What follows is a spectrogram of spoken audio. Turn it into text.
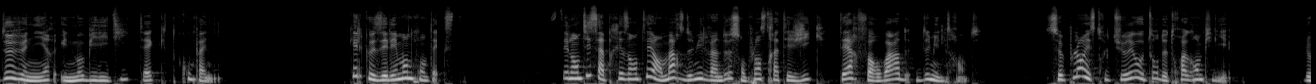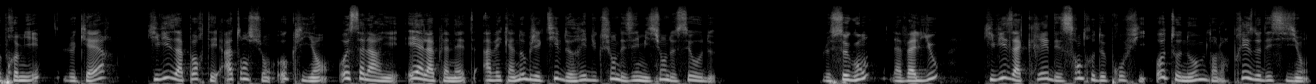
devenir une mobility tech compagnie. Quelques éléments de contexte. Stellantis a présenté en mars 2022 son plan stratégique Dare Forward 2030. Ce plan est structuré autour de trois grands piliers. Le premier, le CARE, qui vise à porter attention aux clients, aux salariés et à la planète avec un objectif de réduction des émissions de CO2. Le second, la Value, qui vise à créer des centres de profit autonomes dans leur prise de décision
